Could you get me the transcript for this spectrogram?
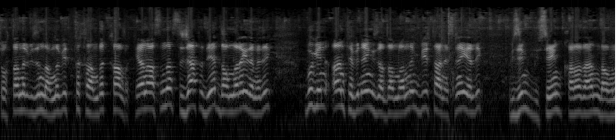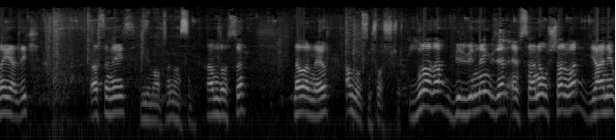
çoktandır bizim damda bir tıkandık kaldık. Yani aslında sıcaktı diye damlara gidemedik. Bugün Antep'in en güzel damlarından bir tanesine geldik. Bizim Hüseyin Karadağ'ın damına geldik. Nasılsın reis? İyiyim abi sen nasılsın? Hamdolsun. Ne var ne yok. Hamdolsun çok şükür. Burada birbirinden güzel efsane kuşlar var. Yani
